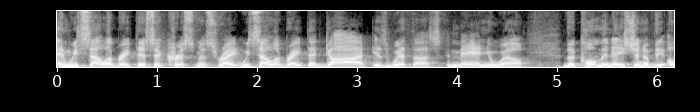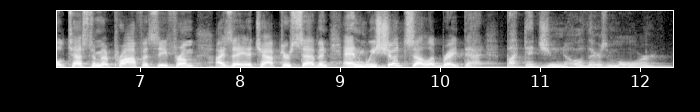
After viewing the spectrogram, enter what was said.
And we celebrate this at Christmas, right? We celebrate that God is with us, Emmanuel, the culmination of the Old Testament prophecy from Isaiah chapter 7. And we should celebrate that. But did you know there's more?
